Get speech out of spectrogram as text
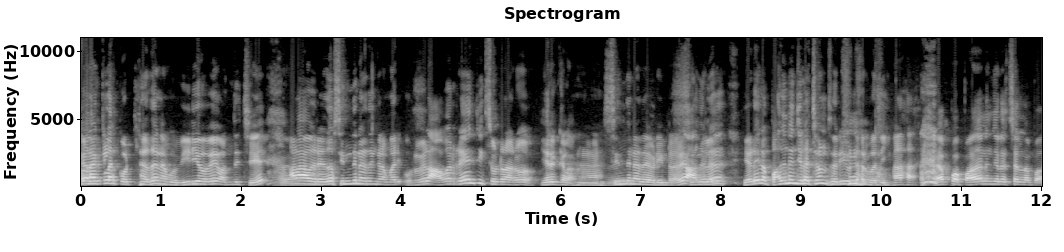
கணக்குல கொட்டினதை நம்ம வீடியோவே வந்துச்சு. ஆனா அவர் ஏதோ சிந்தினதுங்கிற மாதிரி ஒருவேளை அவர் ரேஞ்சுக்கு சொல்றாரோ? இருக்கலாம். சிந்தினது அப்படின்றாரு. அதுல இடையில பதினஞ்சு லட்சம் சொல்லி விட்டாரு பாத்தீங்களா? ஏப்பா பதினஞ்சு லட்சம் இல்லப்பா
